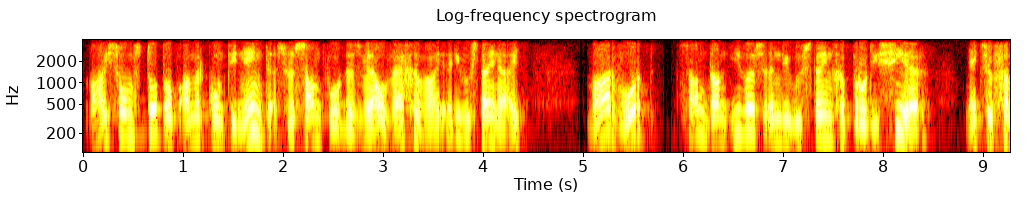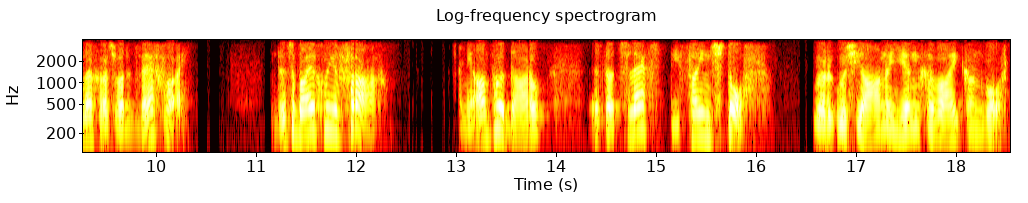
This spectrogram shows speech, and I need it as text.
waai soms tot op ander kontinente. So sand word dus wel weggewaai uit die woestyne uit, maar word sand dan iewers in die woestyn geproduseer net so vinnig as wat dit wegwaai? En dit is 'n baie goeie vraag. En die antwoord daarop is dat slegs die fyn stof oor oseane heen gewaai kan word.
